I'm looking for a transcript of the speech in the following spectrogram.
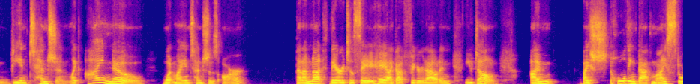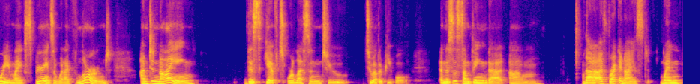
the intention. Like I know what my intentions are, that I'm not there to say, hey, I got figured out and you don't. I'm by sh- holding back my story, my experience, and what I've learned, I'm denying this gift or lesson to to other people. And this is something that um, that I've recognized when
